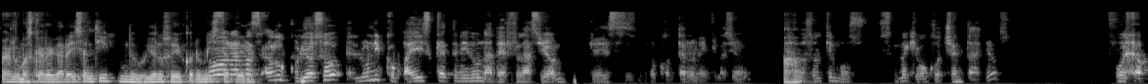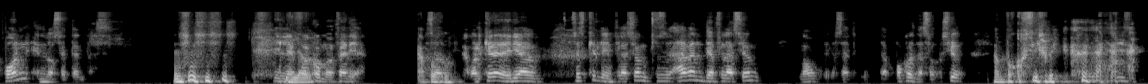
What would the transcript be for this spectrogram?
¿Algo más que agregar ahí, Santi? No, yo no soy economista, No, nada pero... más algo curioso. El único país que ha tenido una deflación, que es lo contrario a la inflación, en los últimos, si no me equivoco, 80 años, fue Japón en los 70 y le Y fue como en feria. ¿A O sea, poco? cualquiera diría, pues es que la inflación, entonces hagan deflación. No, o sea, tampoco es la solución. Tampoco sirve.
